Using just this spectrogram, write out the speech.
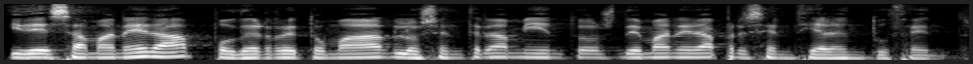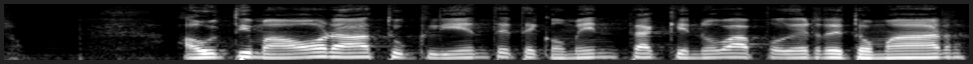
Y de esa manera poder retomar los entrenamientos de manera presencial en tu centro. A última hora, tu cliente te comenta que no va a poder retomar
